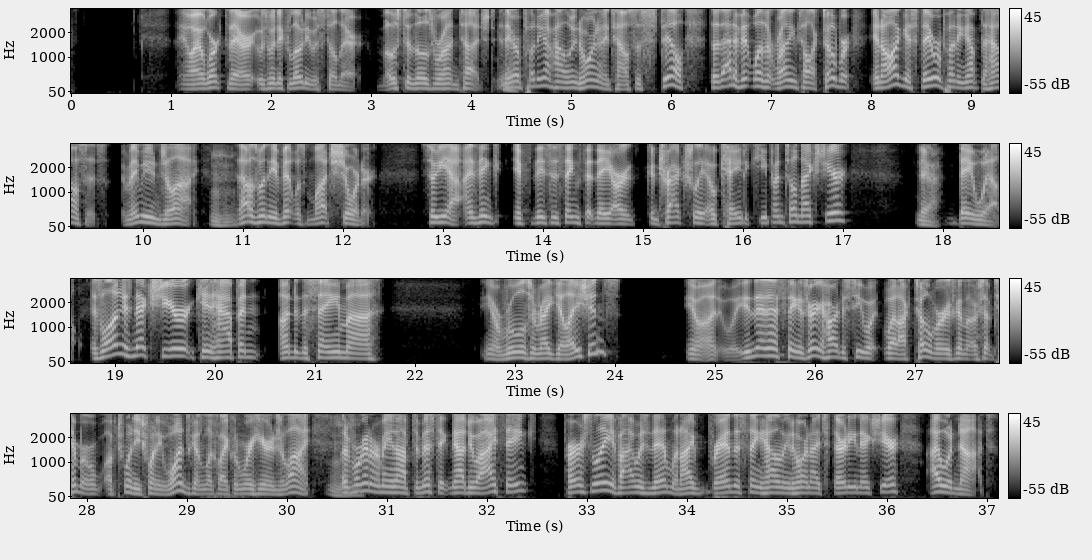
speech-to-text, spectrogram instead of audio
You know, I worked there. It was when Nickelodeon was still there. Most of those were untouched. And they were putting up Halloween Horror Nights houses still, though that event wasn't running till October. In August, they were putting up the houses, maybe in July. Mhm. That was when the event was much shorter. So, yeah, I think if this is things that they are contractually okay to keep until next year, Yeah. they will. As long as next year can happen under the same, uh, you know, rules and regulations. You know, that's the thing. It's very hard to see what, what October is going to, or September of 2021 is going to look like when we're here in July. But if we're going to remain optimistic, now, do I think personally, if I was them when I ran this thing Halloween Horror Nights 30 next year, I would not.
